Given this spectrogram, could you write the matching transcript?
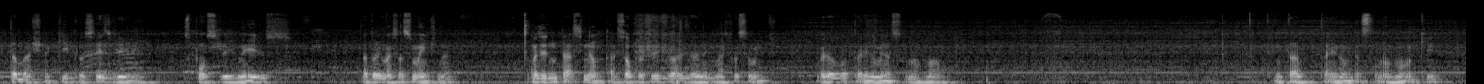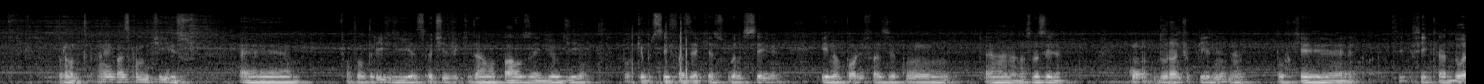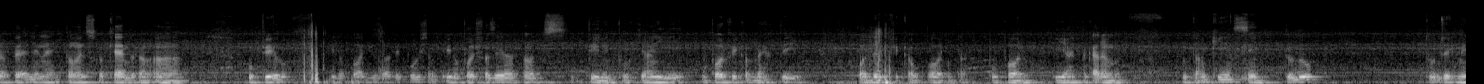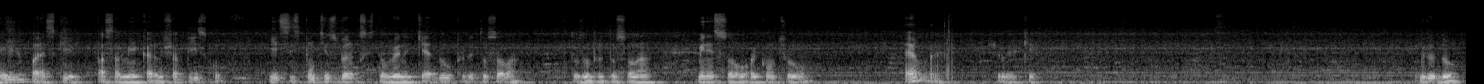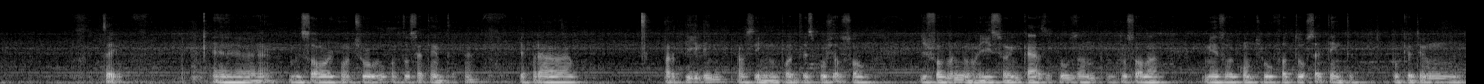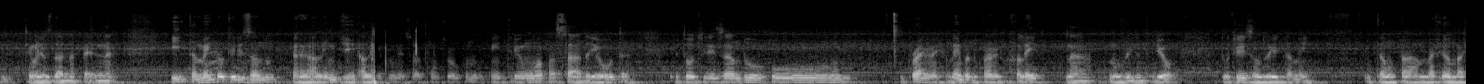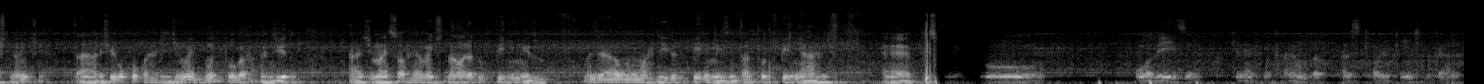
Tá baixando aqui pra vocês verem os pontos vermelhos. Dá pra ver mais facilmente, né? Mas ele não tá assim não, tá? Só pra vocês visualizarem mais facilmente. Agora eu voltar a iluminação normal. Tentar voltar a iluminação normal aqui. Pronto. Aí basicamente isso. É... Faltam três dias. Eu tive que dar uma pausa aí de um dia porque eu precisei fazer aqui a sobrancelha e não pode fazer com a sobrancelha com, durante o peeling, né? Porque fica dor a pele, né? Então ele só quebra o pelo e não pode usar depois, e não pode fazer antes peeling, porque aí o poro fica aberto e pode danificar o poro, tá? O poro e arde pra caramba. Então aqui assim, tudo tudo vermelho, parece que passa a minha cara no chapisco. E esses pontinhos brancos que estão vendo aqui é do protetor solar. Estou usando protetor solar Minisol Oil Control. É uma. Deixa eu ver aqui. Grudou. Isso aí. É, Minisol Oil Control, fator 70, né? É pra, pra peeling, assim, não pode ter exposto ao sol de forma nenhuma. Isso eu em casa estou usando protetor solar Minisol Oil Control fator 70, porque eu tenho, um, tenho oleosidade na pele, né? E também estou utilizando, é, além, de, além do Mensual Control, entre uma passada e outra, eu estou utilizando o, o Primer. Lembra do Primer que eu falei na, no vídeo anterior? Estou utilizando ele também. Então tá me ajudando bastante. Tá, chega um pouco ardidinho, mas muito pouco ardido. Arde mais só realmente na hora do peeling mesmo. Mas é um ardido de peeling mesmo, tá? Todo peeling arde. É, principalmente o, o laser, que é pra caramba, parece que óleo quente do cara.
